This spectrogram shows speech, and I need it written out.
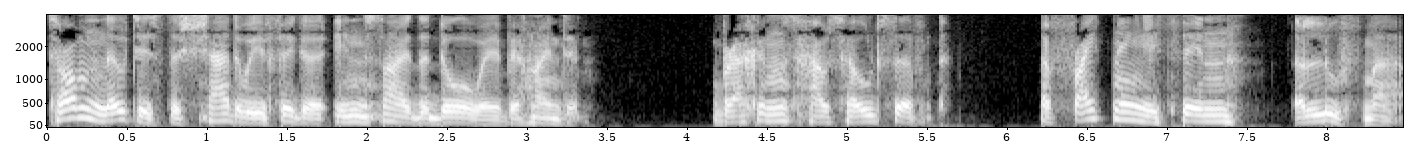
Thom noticed the shadowy figure inside the doorway behind him. Bracken's household servant, a frighteningly thin, aloof man.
